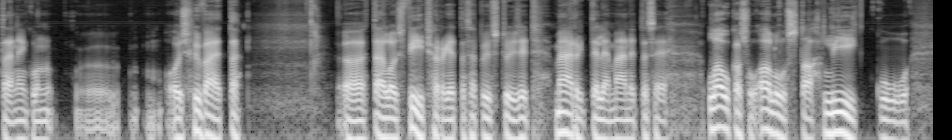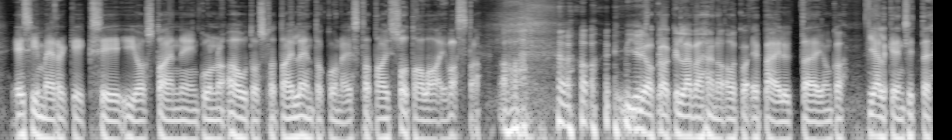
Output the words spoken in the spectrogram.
tämä niin kuin, olisi hyvä, että – täällä olisi feature, että sä pystyisit määrittelemään, että se laukaisualusta liikkuu esimerkiksi jostain niin kuin autosta tai lentokoneesta tai sotalaivasta, Aha, joka kyllä vähän alkoi epäilyttää, jonka jälkeen sitten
